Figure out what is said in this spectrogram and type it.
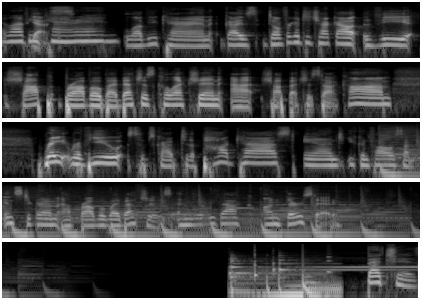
I love you Yes. Karen. Love you, Karen. Guys, don't forget to check out the Shop Bravo by Betches collection at shopbetches.com. Rate, review, subscribe to the podcast, and you can follow us on Instagram at Bravo by Betches. And we'll be back on Thursday. Betches.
